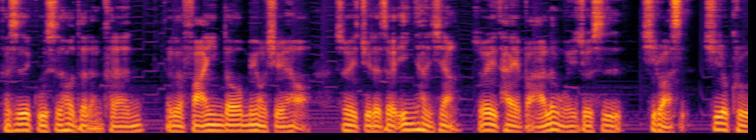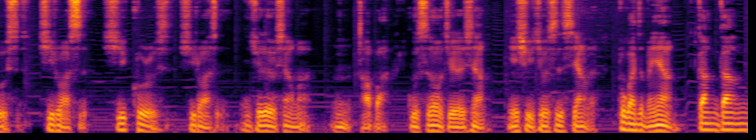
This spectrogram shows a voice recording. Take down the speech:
可是古时候的人可能这个发音都没有学好。所以觉得这个音很像，所以他也把它认为就是希拉斯、希罗克鲁斯、希拉斯、希克鲁斯、希拉斯。你觉得有像吗？嗯，好吧，古时候觉得像，也许就是像了。不管怎么样，刚刚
